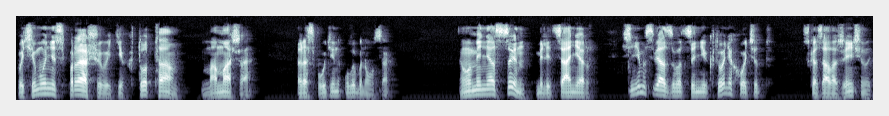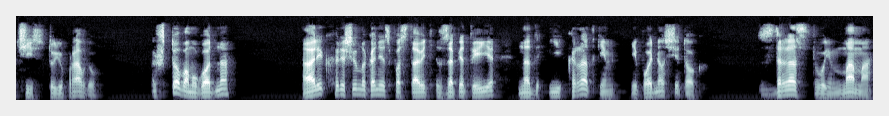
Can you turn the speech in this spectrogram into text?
«Почему не спрашиваете, кто там, мамаша?» Распутин улыбнулся. У меня сын, милиционер. С ним связываться никто не хочет, — сказала женщина чистую правду. — Что вам угодно? Алик решил, наконец, поставить запятые над «и» кратким и поднял щиток. — Здравствуй, мама!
